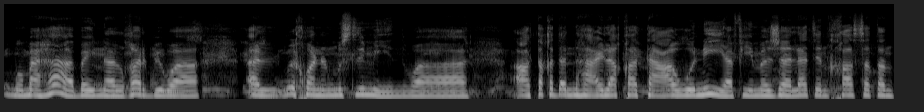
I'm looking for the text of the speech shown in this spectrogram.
مماهاة بين الغرب والإخوان المسلمين وأعتقد أنها علاقة تعاونية في مجالات خاصة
